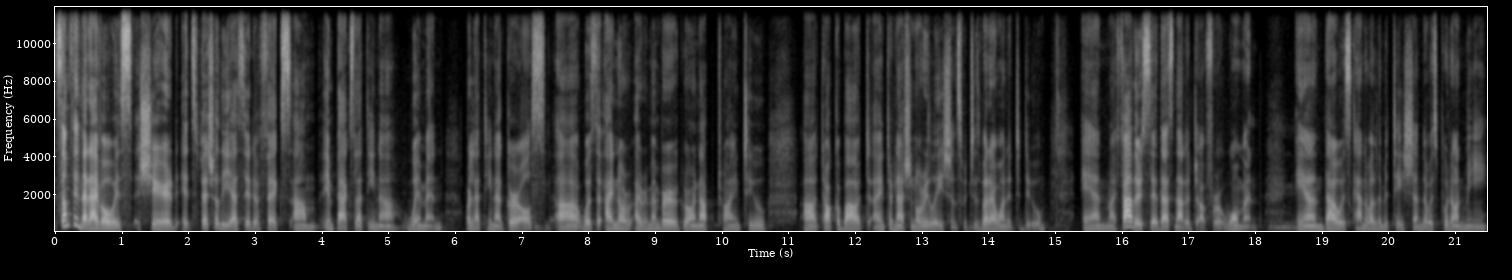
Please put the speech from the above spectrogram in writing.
something that I've always shared, especially as it affects, um, impacts Latina women or Latina girls, uh, was that I know, I remember growing up trying to uh, talk about uh, international relations, which is what I wanted to do. And my father said that's not a job for a woman. And that was kind of a limitation that was put on me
